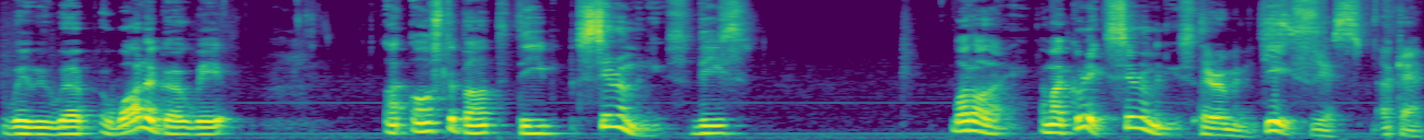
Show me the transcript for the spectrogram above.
where we were a while ago, where I asked about the ceremonies. These, what are they? Am I correct? Ceremonies. Ceremonies. Yes. Yes. Okay.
